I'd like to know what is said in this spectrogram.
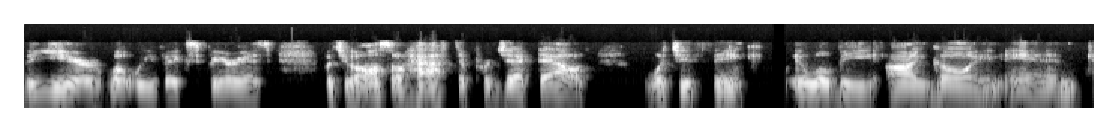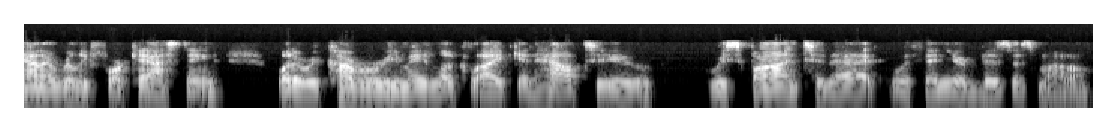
the year, what we've experienced, but you also have to project out what you think it will be ongoing and kind of really forecasting what a recovery may look like and how to respond to that within your business model.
